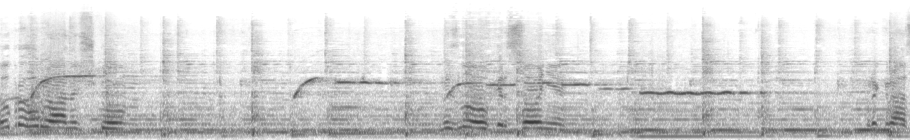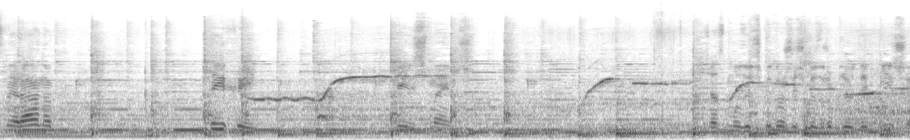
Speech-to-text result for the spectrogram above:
Доброго раночку. Ми знову в Херсоні. Прекрасний ранок. Тихий, більш-менш. Зараз музичку трошечки зроблю тихіше.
